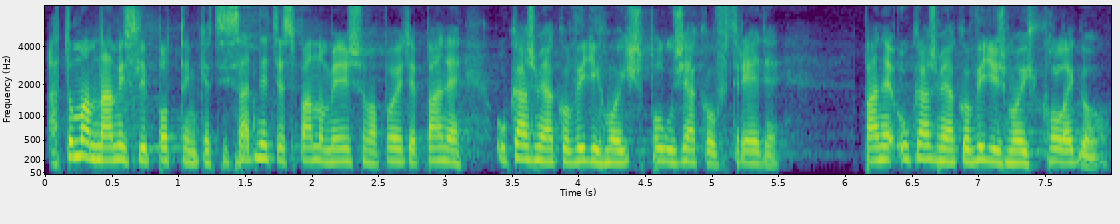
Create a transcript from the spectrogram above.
A to mám na mysli pod tým, keď si sadnete s pánom Ježišom a poviete, pane, ukáž mi, ako vidíš mojich spolužiakov v triede. Pane, ukáž mi, ako vidíš mojich kolegov.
